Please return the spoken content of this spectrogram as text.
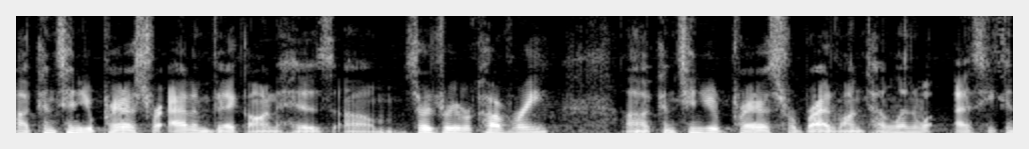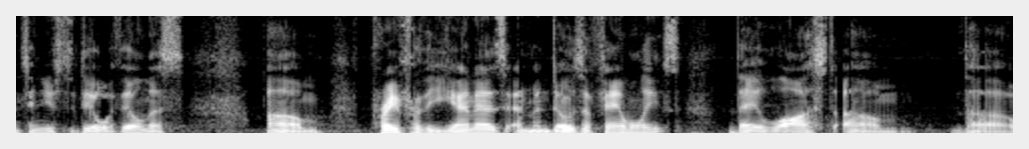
Uh, continued prayers for Adam Vick on his um, surgery recovery. Continued prayers for Brad Von Tunglen as he continues to deal with illness. Um, pray for the Yanez and Mendoza families. They lost um, the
